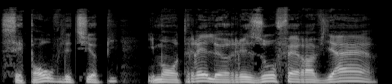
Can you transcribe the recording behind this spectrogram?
c'est pauvre, l'Éthiopie. Il montrait le réseau ferroviaire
